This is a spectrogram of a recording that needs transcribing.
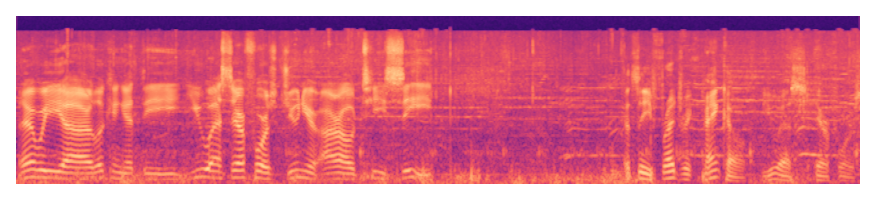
There we are looking at the U.S. Air Force Junior ROTC. That's the Frederick Panko, U.S. Air Force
